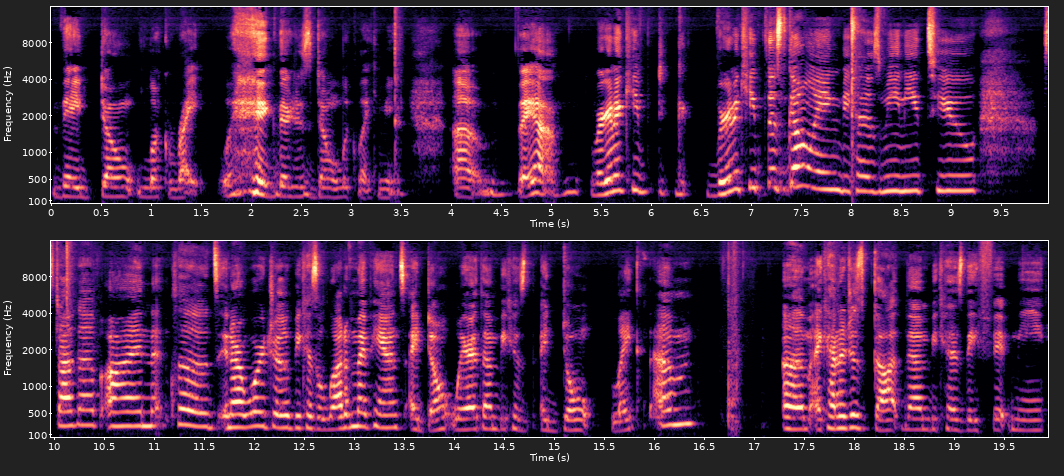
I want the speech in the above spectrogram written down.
they don't look right. Like they just don't look like me. Um, but yeah, we're gonna keep we're gonna keep this going because we need to stock up on clothes in our wardrobe because a lot of my pants I don't wear them because I don't like them. Um, I kind of just got them because they fit me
